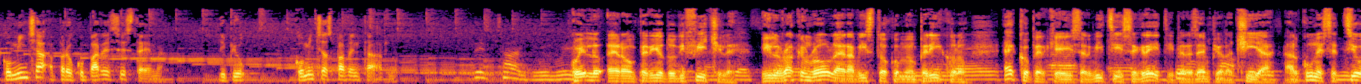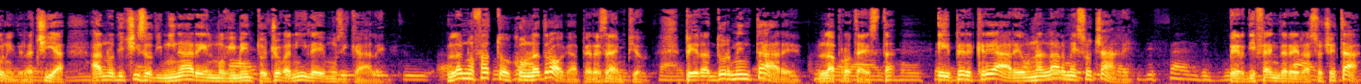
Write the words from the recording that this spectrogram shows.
comincia a preoccupare il sistema. Di più, comincia a spaventarlo. Quello era un periodo difficile. Il rock and roll era visto come un pericolo. Ecco perché i servizi segreti, per esempio la CIA, alcune sezioni della CIA, hanno deciso di minare il movimento giovanile e musicale. L'hanno fatto con la droga, per esempio, per addormentare la protesta e per creare un allarme sociale, per difendere la società.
